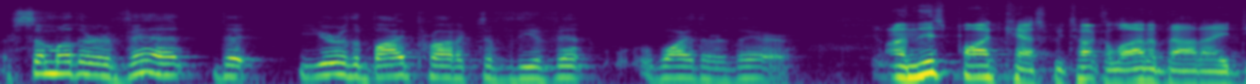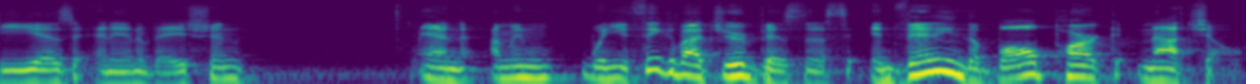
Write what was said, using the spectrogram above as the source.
or some other event that you're the byproduct of the event why they're there. On this podcast, we talk a lot about ideas and innovation. And I mean, when you think about your business, inventing the ballpark nacho,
